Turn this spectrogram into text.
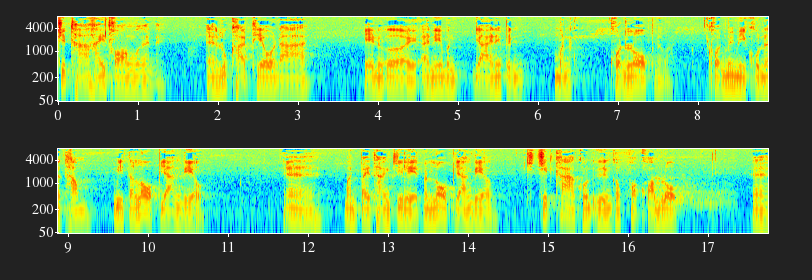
คิดหาหายทองเหมือนกันเลยลูกขะเทวดาเห็นเอ้ยอันนี้มันยายนี่เป็นมันคนโลภนะวะคนไม่มีคุณธรรม มีแต่โลภอย่างเดียว เออ มันไปทางกิเลสมันโลภอย่างเดียว คิดฆ่าคนอื่นก็เพราะความโลภเออ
